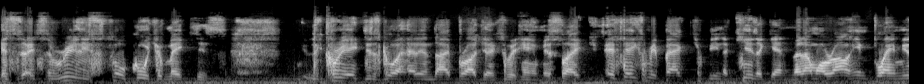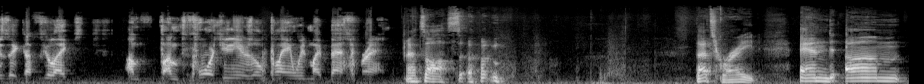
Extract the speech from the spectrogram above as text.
it's it's really so cool to make this to create this go ahead and die projects with him. It's like it takes me back to being a kid again. When I'm around him playing music, I feel like I'm I'm 14 years old playing with my best friend. That's awesome. That's great. And um,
